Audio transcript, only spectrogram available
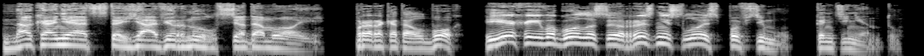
«Наконец-то я вернулся домой!» — пророкотал бог, и эхо его голоса разнеслось по всему континенту.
